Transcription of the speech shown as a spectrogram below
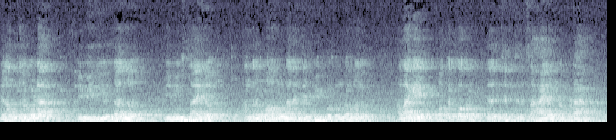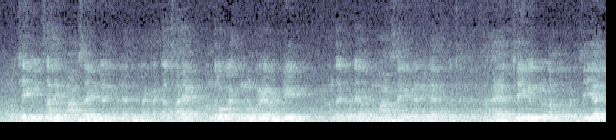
మీరందరూ కూడా మీ మీ జీవితాల్లో మీ మీ స్థాయిలో అందరూ బాగుండాలని చెప్పి కోరుకుంటా ఉన్నాను. అలాగే ఒకరికొకరు ఏదైనా చిన్న చిన్న సహాయం ఉన్నా కూడా ఎవరు చేయగలిగిన సహాయం మా సహాయం కానీ లేకపోతే రకరకాల సహాయం అందరూ ఒక రకంగా ఉంటారు కాబట్టి అందరికీ కూడా ఎవరికి మా సహాయం కానీ లేకపోతే చిన్న చిన్న సహాయాలు చేయగలిగిన వాళ్ళు అందరూ కూడా చేయాలి.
